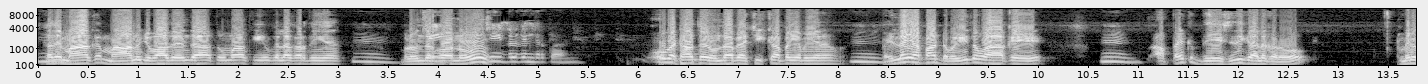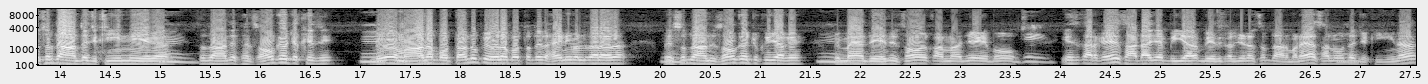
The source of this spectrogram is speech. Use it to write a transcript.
ਕਦੇ ਮਾਂ ਕਿ ਮਾਂ ਨੂੰ ਜਵਾਬ ਦੇ ਦਿੰਦਾ ਤੂੰ ਮਾਂ ਕੀ ਗੱਲਾਂ ਕਰਦੀ ਆ ਬਲਵਿੰਦਰ ਕੌਰ ਨੂੰ? ਜੀ ਬਲਵਿੰਦਰ ਕੌਰ ਨੂੰ। ਉਹ ਬੈਠਾ ਉੱਤੇ ਰੋਂਦਾ ਪਿਆ ਚੀਕਾਂ ਪਈਆਂ ਪਈਆਂ ਨੇ। ਪਹਿਲਾਂ ਹੀ ਆਪਾਂ ਦੁਬਈ ਤੋਂ ਆ ਕੇ ਆਪਾਂ ਇੱਕ ਦੇਸ਼ ਦੀ ਗੱਲ ਕਰੋ ਮੈਨੂੰ ਸੰਵਿਧਾਨ ਤੇ ਯਕੀਨ ਨਹੀਂ ਹੈਗਾ। ਸੰਵਿਧਾਨ ਤੇ ਫਿਰ ਸਹੁੰ ਕਿਉਂ ਚੱਕੀ ਸੀ? ਉਹ ਮਾਂ ਦਾ ਪੁੱਤ ਆ ਤੂੰ ਪਿਓ ਦਾ ਪੁੱਤ ਤੇ ਹੈ ਨਹੀਂ ਮਿਲਦਾ ਲੱਗਦਾ। ਵੀ ਸੰਵਿਧਾਨ ਦੀ ਸਹੁੰ ਕਿਉਂ ਚੁੱਕੀ ਜਾ ਕੇ? ਵੀ ਮੈਂ ਦੇਸ਼ ਦੀ ਸਹੁੰ ਕਰਨਾ ਜੇ ਉਹ ਇਸ ਕਰਕੇ ਸਾਡਾ ਜੇ ਬੀ ਆਰ ਅੰਬੇਦਕਰ ਜਿਹੜਾ ਸੰਵਿਧਾਨ ਬਣਾਇਆ ਸਾਨੂੰ ਉਹਤੇ ਯਕੀਨ ਆ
